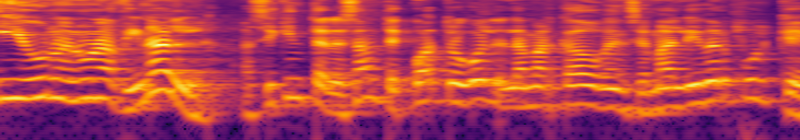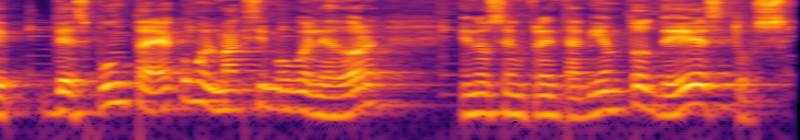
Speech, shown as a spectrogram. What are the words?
y uno en una final. Así que interesante, cuatro goles le ha marcado Benzema al Liverpool que despunta ya como el máximo goleador en los enfrentamientos de estos.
